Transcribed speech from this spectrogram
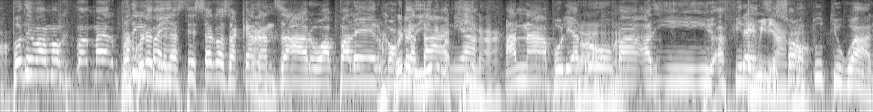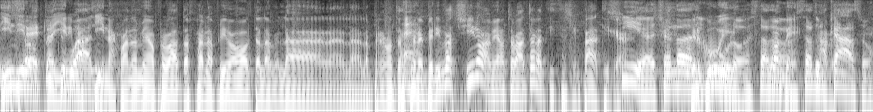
Ma potevamo fa- ma potevi quella fare di- la stessa cosa a Catanzaro, a Ma Palermo, a quella Catania, a Napoli, a No, Roma, a, a Firenze, Emiliano, sono tutti uguali. In sono diretta ieri uguali. mattina, quando abbiamo provato a fare la prima volta la, la- la- la prenotazione Eh. per il vaccino, abbiamo trovato una tizia simpatica. Sì, eh, ci è andata Per di cui, culo, è stato, vabbè, è stato un vabbè. caso.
